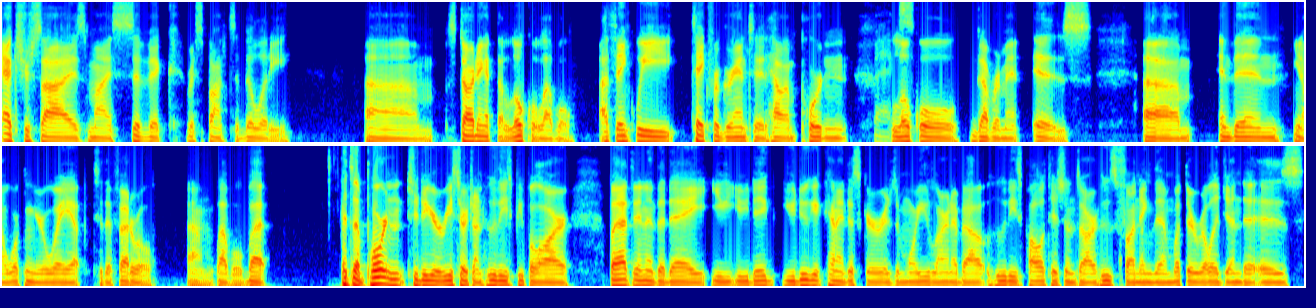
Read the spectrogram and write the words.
exercise my civic responsibility, um, starting at the local level. I think we take for granted how important Facts. local government is, um, and then you know working your way up to the federal um, level. But it's important to do your research on who these people are but at the end of the day, you you did you do get kind of discouraged the more you learn about who these politicians are, who's funding them, what their real agenda is.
